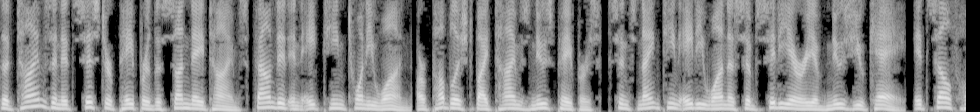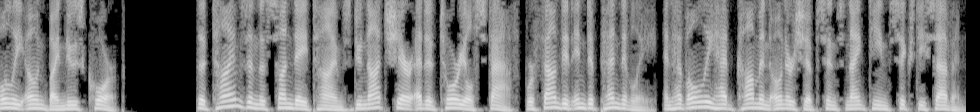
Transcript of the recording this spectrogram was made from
The Times and its sister paper The Sunday Times founded in 1821 are published by Times Newspapers, since 1981 a subsidiary of News UK, itself wholly owned by News Corp. The Times and the Sunday Times do not share editorial staff, were founded independently, and have only had common ownership since 1967.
